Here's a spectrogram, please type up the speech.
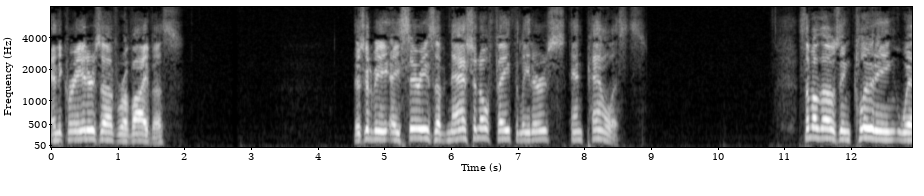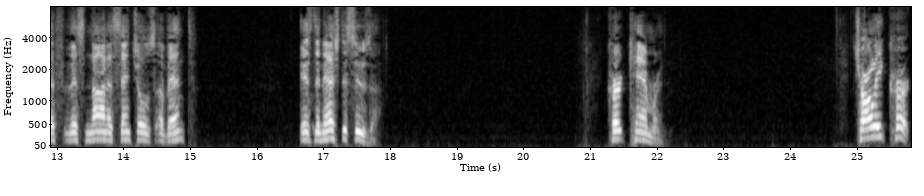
and the creators of Revive Us. There's going to be a series of national faith leaders and panelists. Some of those, including with this non essentials event, is Dinesh D'Souza. Kirk Cameron. Charlie Kirk,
